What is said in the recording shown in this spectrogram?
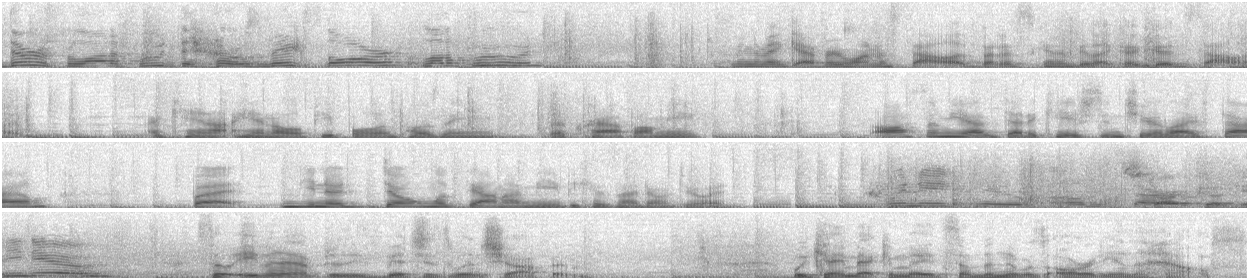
There was a lot of food there. It was a big store. A lot of food. I'm gonna make everyone a salad, but it's gonna be like a good salad. I cannot handle people imposing their crap on me. Awesome, you have dedication to your lifestyle, but you know, don't look down on me because I don't do it. We need to um, Start cooking. You do. So even after these bitches went shopping, we came back and made something that was already in the house.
